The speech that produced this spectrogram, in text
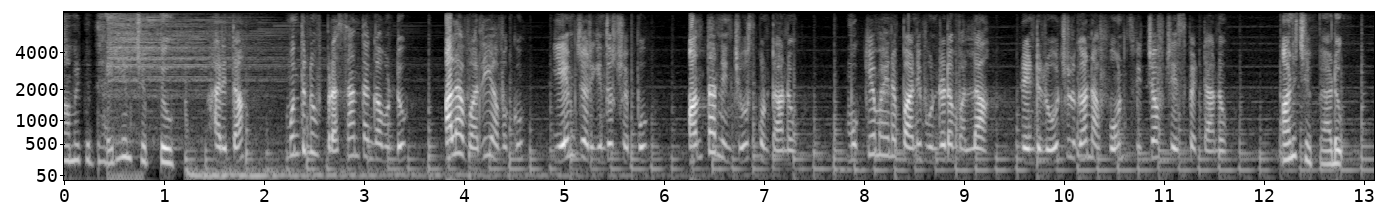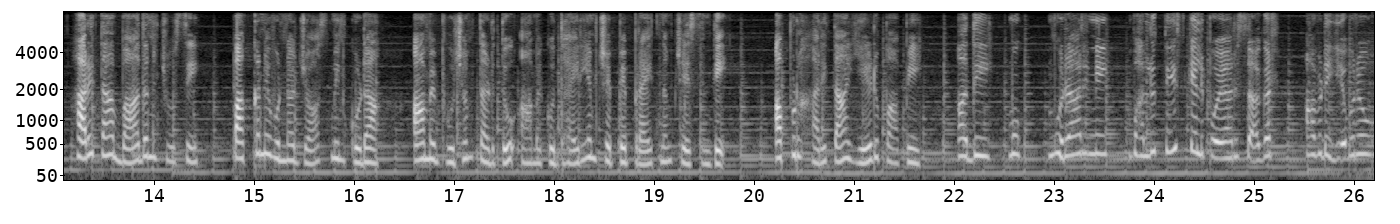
ఆమెకు ధైర్యం చెప్తూ హరిత ముందు నువ్వు ప్రశాంతంగా ఉండు. అలా వర్రీ అవ్వకు. ఏం జరిగిందో చెప్పు. అంతా నేను చూసుకుంటాను. ముఖ్యమైన పని ఉండడం వల్ల రెండు రోజులుగా నా ఫోన్ స్విచ్ ఆఫ్ చేసి పెట్టాను అని చెప్పాడు. హరిత బాధను చూసి పక్కనే ఉన్న జాస్మిన్ కూడా ఆమె భుజం తడుతూ ఆమెకు ధైర్యం చెప్పే ప్రయత్నం చేసింది. అప్పుడు హరిత ఏడు పాపి అది ము మురారిని వాళ్ళు తీసుకెళ్ళిపోయారు సాగర్. ఆవిడ ఎవరో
